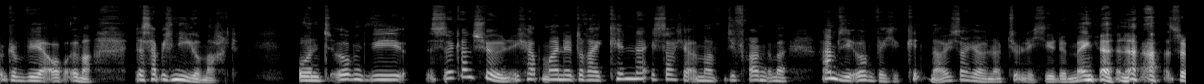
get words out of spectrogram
Mhm. wer auch immer. Das habe ich nie gemacht. Und irgendwie ist ja ganz schön. Ich habe meine drei Kinder. Ich sage ja immer, die fragen immer, haben Sie irgendwelche Kinder? Ich sage ja natürlich jede Menge. Ne? Also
